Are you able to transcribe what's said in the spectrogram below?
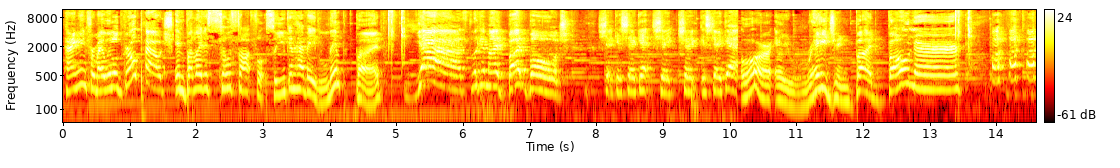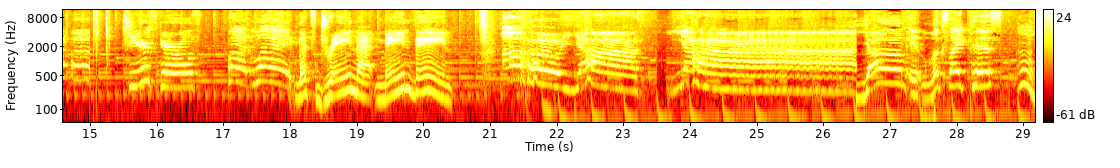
hanging from my little girl pouch. And Bud Light is so thoughtful, so you can have a limp bud. Yes! Look at my bud bulge! Shake it, shake it, shake, shake it, shake it. Or a raging bud boner. Cheers, girls. Bud Light. Let's drain that main vein. Oh, yes. Yeah. Yum. It looks like piss. Mm.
